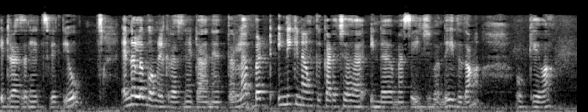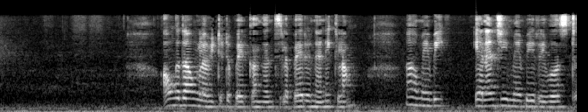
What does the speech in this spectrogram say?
it resonates with you எந்த அளவுக்கு உங்களுக்கு ரெசனேட் ஆனே தெரில பட் இன்னைக்கு நமக்கு கிடைச்ச இந்த மெசேஜ் வந்து இதுதான். ஓகேவா அவங்க தான் உங்களை விட்டுட்டு போயிருக்காங்கன்னு சில பேர் நினைக்கலாம். Maybe energy maybe reversed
